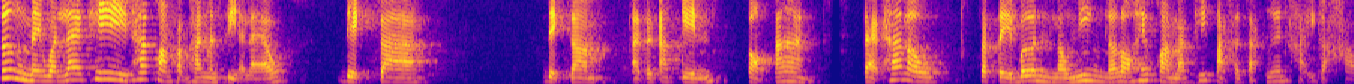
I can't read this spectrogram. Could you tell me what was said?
ซึ่งในวันแรกที่ถ้าความสัมพันธ์มันเสียแล้ว เด็กจะ เด็กจะอาจจะ against ต่อต้าน แต่ถ้าเรา stable เรานิ่ง แล้วเราให้ความรักที่ปราศจากเงื่อนไขกับเขา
